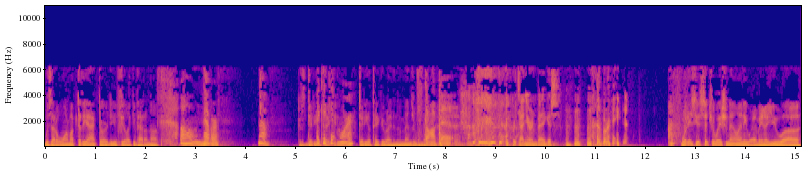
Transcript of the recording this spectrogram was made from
Was that a warm-up to the act, or do you feel like you've had enough? Oh, never. No. Because Diddy, I will could get you, more. Diddy will take you right in the men's room. Stop it. Pretend you're in Vegas. right. What is your situation now anyway? I mean, are you, uh,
